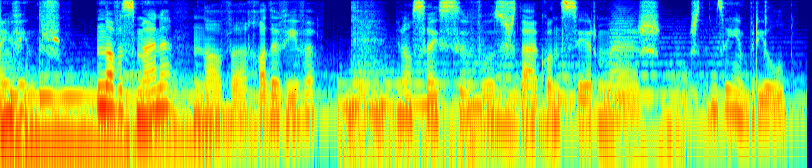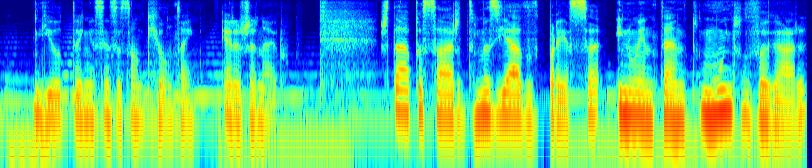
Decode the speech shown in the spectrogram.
Bem-vindos. Nova semana, nova Roda Viva. Eu não sei se vos está a acontecer, mas estamos em abril e eu tenho a sensação que ontem era janeiro. Está a passar demasiado depressa e, no entanto, muito devagar.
